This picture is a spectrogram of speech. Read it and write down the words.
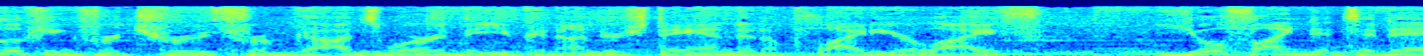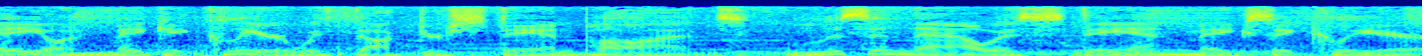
looking for truth from God's Word that you can understand and apply to your life? You'll find it today on Make It Clear with Dr. Stan Ponz. Listen now as Stan makes it clear.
